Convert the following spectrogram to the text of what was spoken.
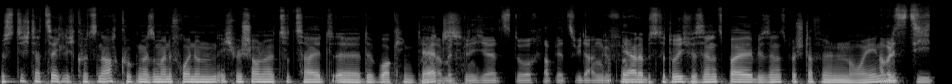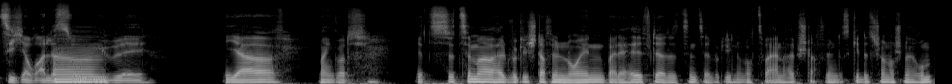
Müsste ich tatsächlich kurz nachgucken. Also meine Freundin und ich, wir schauen halt zurzeit äh, The Walking Dead. Ja, damit bin ich ja jetzt durch, hab jetzt wieder angefangen. Ja, da bist du durch. Wir sind jetzt bei, wir sind jetzt bei Staffel 9. aber das zieht sich auch alles Ähm, so übel, ey. ja, mein Gott. Jetzt, jetzt sind wir halt wirklich Staffel 9 bei der Hälfte. Also jetzt sind es ja wirklich nur noch zweieinhalb Staffeln. Das geht jetzt schon noch schnell rum.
